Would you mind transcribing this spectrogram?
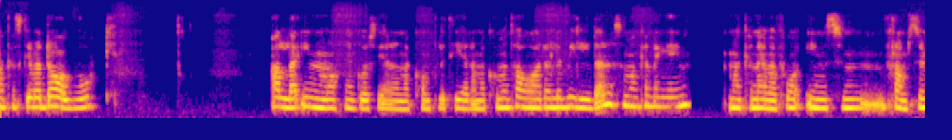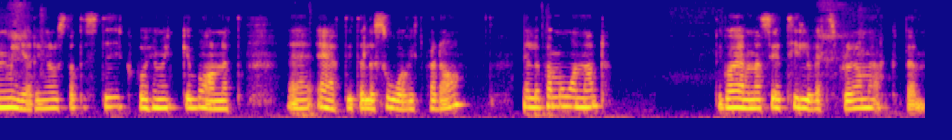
Man kan skriva dagbok. Alla inmatningar går sedan att komplettera med kommentarer eller bilder som man kan lägga in. Man kan även få in fram summeringar och statistik på hur mycket barnet eh, ätit eller sovit per dag eller per månad. Det går även att se tillväxtprogram i appen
